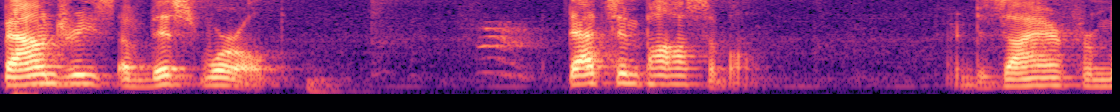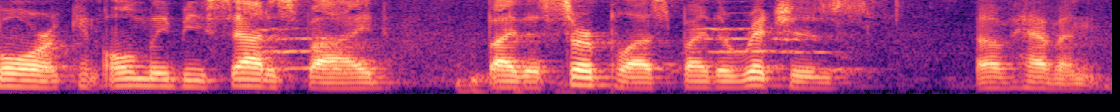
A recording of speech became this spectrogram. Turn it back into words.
boundaries of this world. That's impossible. Our desire for more can only be satisfied by the surplus, by the riches of heaven.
